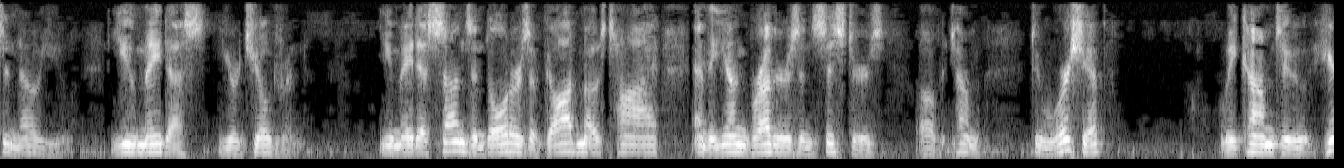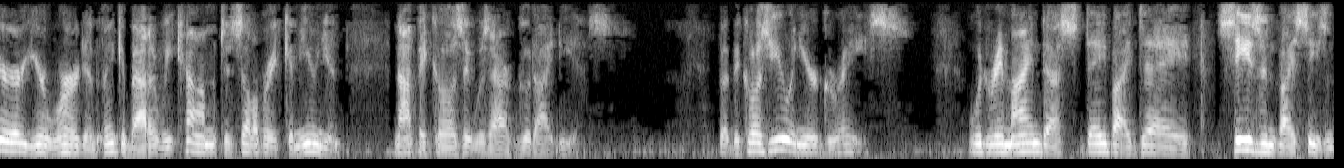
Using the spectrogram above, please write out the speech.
to know you. You made us your children. You made us sons and daughters of God Most High and the young brothers and sisters of come to worship. We come to hear your word and think about it. We come to celebrate communion, not because it was our good ideas, but because you and your grace would remind us day by day, season by season,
